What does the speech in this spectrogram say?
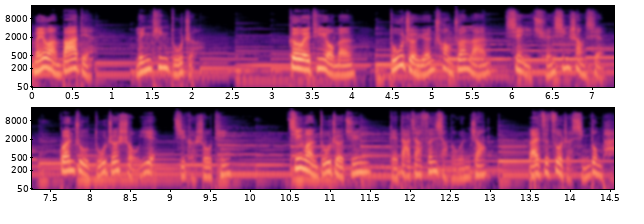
每晚八点，聆听读者。各位听友们，读者原创专栏现已全新上线，关注读者首页即可收听。今晚读者君给大家分享的文章，来自作者行动派。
